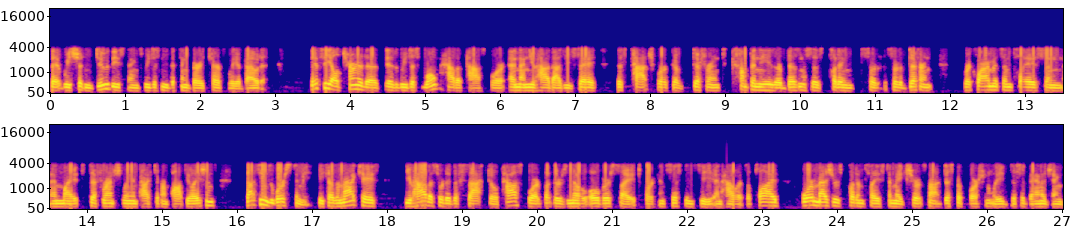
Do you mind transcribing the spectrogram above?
that we shouldn't do these things. We just need to think very carefully about it. If the alternative is we just won't have a passport, and then you have, as you say, this patchwork of different companies or businesses putting sort of, sort of different requirements in place and, and might differentially impact different populations, that seems worse to me because in that case, you have a sort of de facto passport, but there's no oversight or consistency in how it's applied or measures put in place to make sure it's not disproportionately disadvantaging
